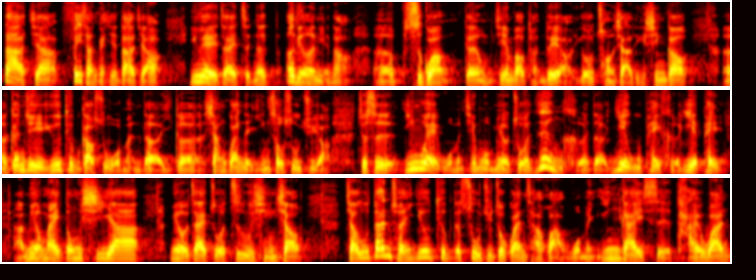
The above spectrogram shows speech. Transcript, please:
大家非常感谢大家啊，因为在整个二零二年呢，呃，视光跟我们金钱报团队啊，又创下了一个新高。呃，根据 YouTube 告诉我们的一个相关的营收数据啊，就是因为我们节目没有做任何的业务配合、业配啊，没有卖东西呀，没有在做自助行销。假如单纯 YouTube 的数据做观察的话，我们应该是台湾。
